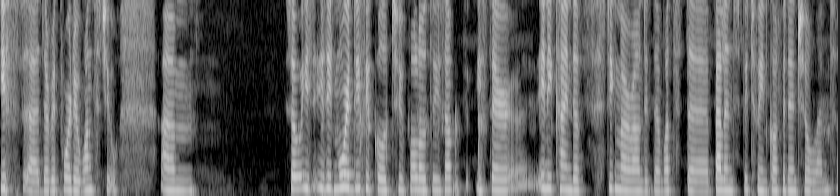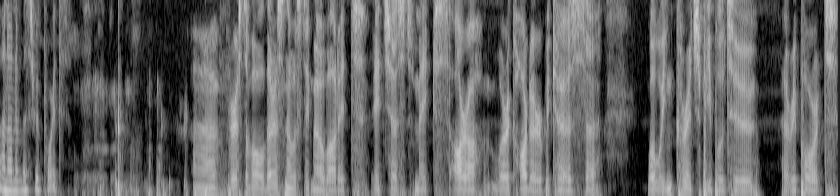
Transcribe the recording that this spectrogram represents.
if uh, the reporter wants to. Um, so is is it more difficult to follow this up? Is there any kind of stigma around it? And what's the balance between confidential and anonymous reports? Uh, first of all, there is no stigma about it. It just makes our work harder because uh, well, we encourage people to uh, report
